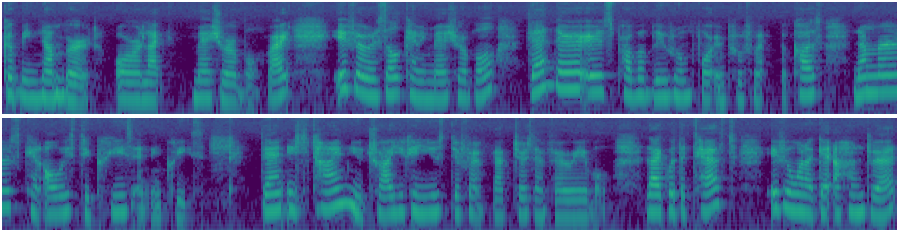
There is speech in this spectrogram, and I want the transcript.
could be numbered or like measurable, right? If your result can be measurable, then there is probably room for improvement because numbers can always decrease and increase. Then each time you try, you can use different factors and variable. Like with the test, if you want to get 100%,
